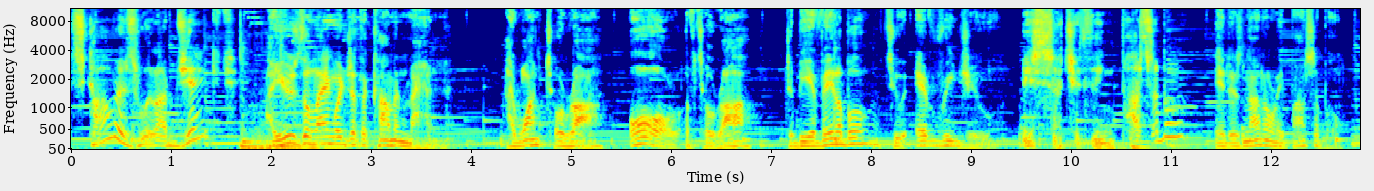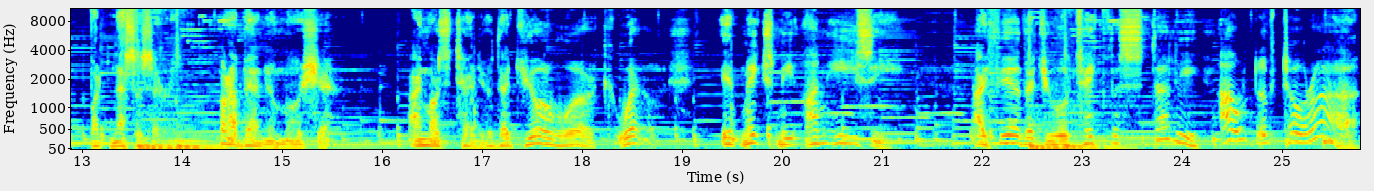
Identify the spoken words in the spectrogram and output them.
Scholars will object. I use the language of the common man. I want Torah, all of Torah, to be available to every Jew. Is such a thing possible? It is not only possible, but necessary. Rabbeinu Moshe, I must tell you that your work, well, it makes me uneasy. I fear that you will take the study out of Torah.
